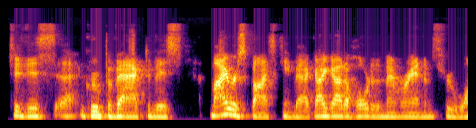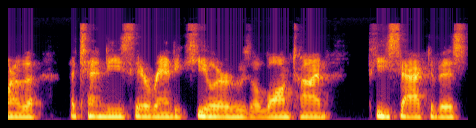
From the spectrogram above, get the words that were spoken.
to this uh, group of activists. My response came back. I got a hold of the memorandum through one of the attendees there, Randy Kehler, who's a longtime peace activist,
